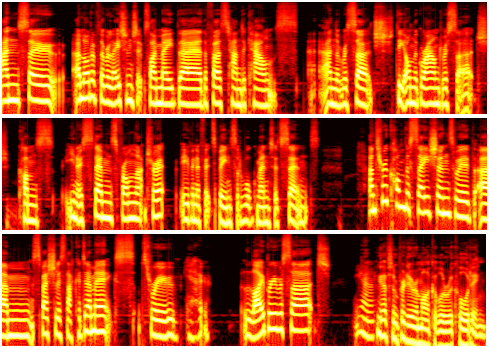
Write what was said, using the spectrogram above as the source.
And so a lot of the relationships I made there, the first-hand accounts and the research, the on-the-ground research, comes you know stems from that trip, even if it's been sort of augmented since. And through conversations with um, specialist academics, through you know library research, yeah, You have some pretty remarkable recording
